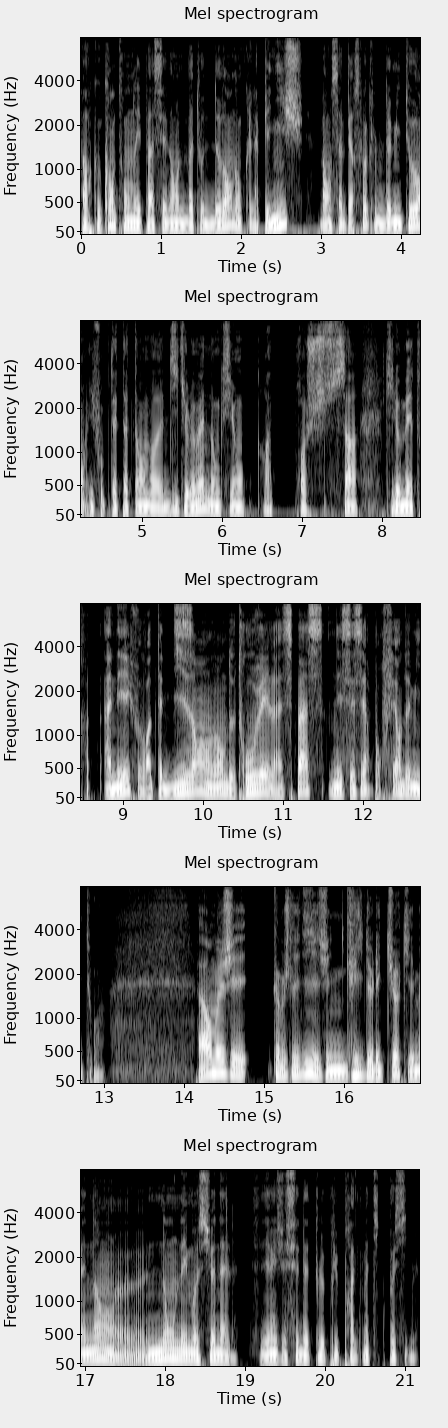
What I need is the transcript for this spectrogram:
Alors que quand on est passé dans le bateau de devant, donc la péniche, bah on s'aperçoit que le demi-tour, il faut peut-être attendre 10 km. Donc si on rapproche ça kilomètre année, il faudra peut-être 10 ans avant de trouver l'espace nécessaire pour faire demi-tour. Alors moi j'ai, comme je l'ai dit, j'ai une grille de lecture qui est maintenant euh, non émotionnelle. C'est-à-dire que j'essaie d'être le plus pragmatique possible.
